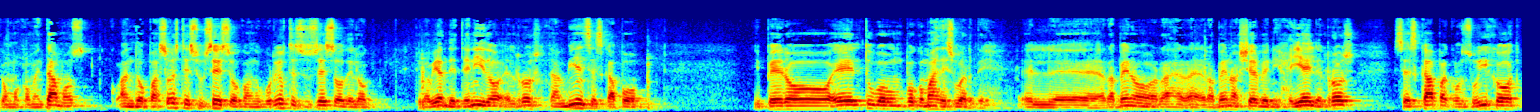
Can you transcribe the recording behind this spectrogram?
como comentamos, cuando pasó este suceso, cuando ocurrió este suceso de lo que lo habían detenido, el Rosh también se escapó, pero él tuvo un poco más de suerte. El eh, rabeno, rabeno Asher Ben el Rosh, se escapa con su hijo,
